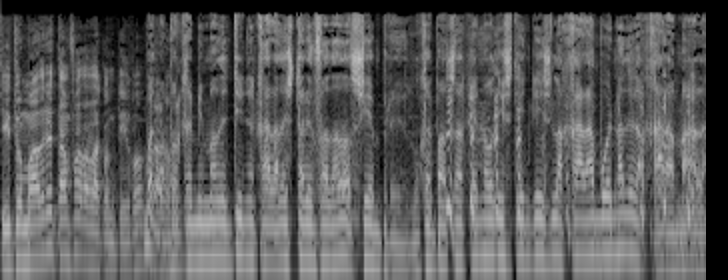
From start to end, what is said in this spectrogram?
¿Y tu madre está enfadada contigo? Bueno, Claro. porque mi madre tiene cara de estar enfadada siempre. Lo que pasa es que no distinguís la cara buena de la cara mala.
